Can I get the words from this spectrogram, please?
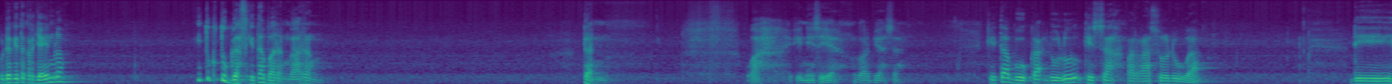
Udah kita kerjain belum? Itu tugas kita bareng-bareng. Dan, wah ini sih ya luar biasa. Kita buka dulu kisah para rasul 2 di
